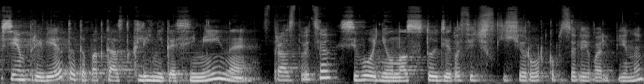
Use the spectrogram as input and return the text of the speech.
Всем привет, это подкаст «Клиника семейная». Здравствуйте. Сегодня у нас в студии пластический хирург Абзалеева Альбина.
